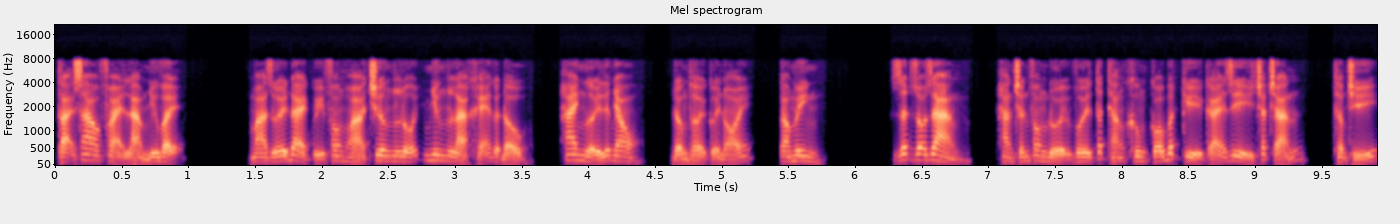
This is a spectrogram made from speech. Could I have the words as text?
Tại sao phải làm như vậy? Mà dưới đài quý phong hòa trương lỗi nhưng là khẽ gật đầu, hai người lướt nhau, đồng thời cười nói, cao minh rất rõ ràng, hàn trấn phong đối với tất thắng không có bất kỳ cái gì chắc chắn, thậm chí,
